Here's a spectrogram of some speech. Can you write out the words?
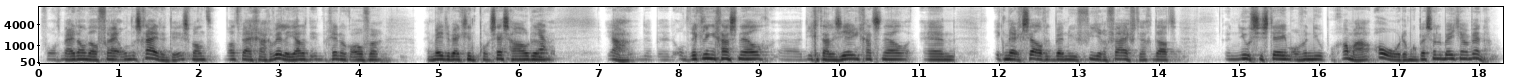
volgens mij dan wel vrij onderscheidend is. Want wat wij graag willen, je had het in het begin ook over medewerkers in het proces houden. Ja, ja de, de, ontwikkelingen gaan snel, uh, digitalisering gaat snel. En ik merk zelf, ik ben nu 54, dat een nieuw systeem of een nieuw programma, oh, daar moet ik best wel een beetje aan wennen.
